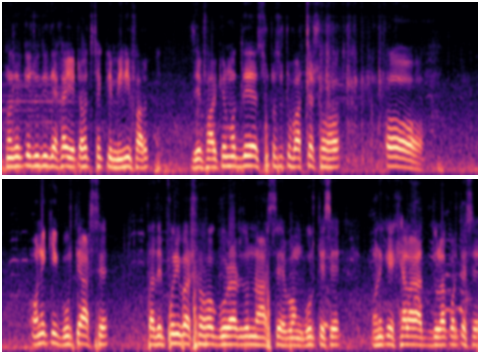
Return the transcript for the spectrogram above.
আপনাদেরকে যদি দেখাই, এটা হচ্ছে একটি মিনি পার্ক যে পার্কের মধ্যে ছোটো ছোটো বাচ্চা সহ, ও অনেকেই ঘুরতে আসছে, তাদের পরিবার সহ ঘোরার জন্য আসছে এবং ঘুরতেছে, অনেকে খেলাধুলা করতেছে।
